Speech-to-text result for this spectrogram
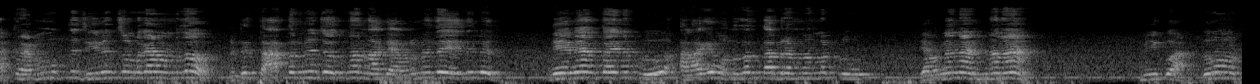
ఆ క్రమముక్తి జీవించుండగా ఉండదు. అంటే తాతమ్యం చదువుతున్నాను నాకు ఎవరి మీద ఏది లేదు. నేనే అంత అయినప్పుడు అలాగే ఉన్నదంతా బ్రహ్మ అన్నప్పుడు ఎవరినైనా అంటున్నానా? మీకు అర్థం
